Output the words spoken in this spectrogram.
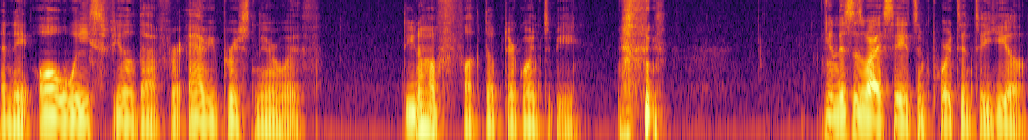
and they always feel that for every person they're with. Do you know how fucked up they're going to be? and this is why I say it's important to heal.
